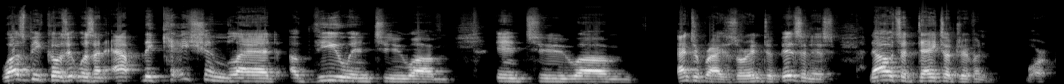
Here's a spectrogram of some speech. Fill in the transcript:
was because it was an application led view into um, into um, enterprises or into business. Now it's a data driven work.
